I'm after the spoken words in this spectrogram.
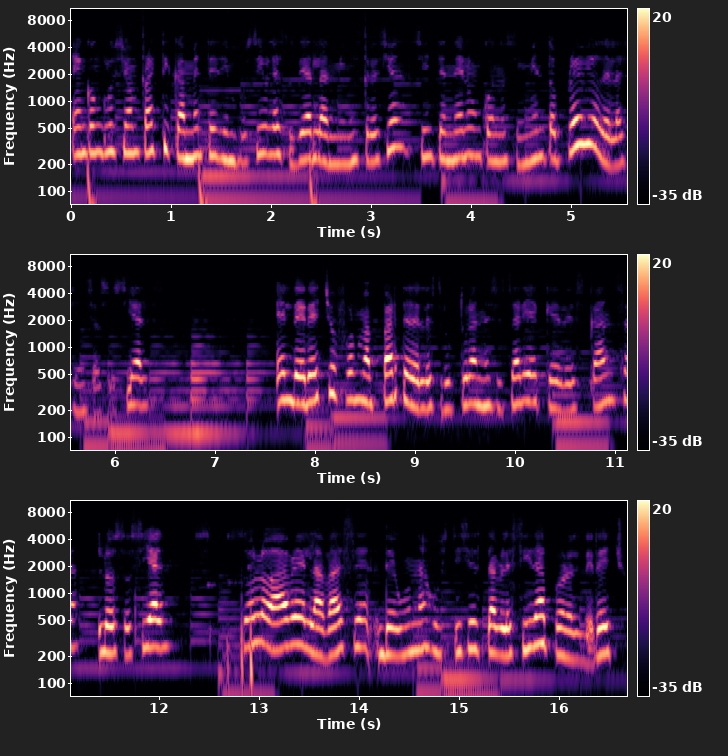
En conclusión, prácticamente es imposible estudiar la administración sin tener un conocimiento previo de las ciencias sociales. El derecho forma parte de la estructura necesaria que descansa lo social. Solo abre la base de una justicia establecida por el derecho.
